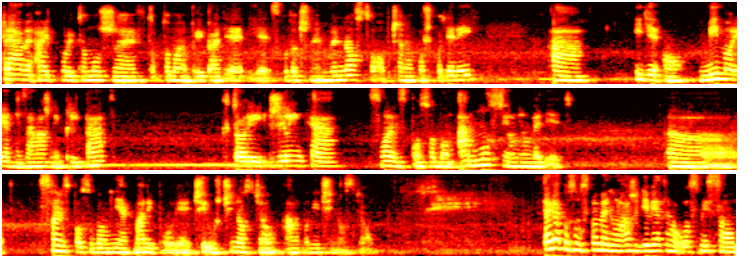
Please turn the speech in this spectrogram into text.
práve aj kvôli tomu, že v tomto mojom prípade je skutočné množstvo občanov poškodených a ide o mimoriadne závažný prípad, ktorý Žilinka svojím spôsobom, a musí o ňom vedieť, uh, svojím spôsobom nejak manipuluje, či už činnosťou alebo nečinnosťou. Tak ako som spomenula, že 9.8. som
